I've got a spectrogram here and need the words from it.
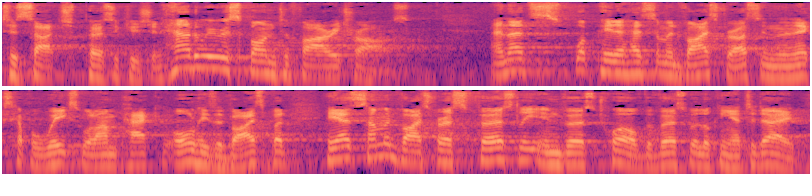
to such persecution? How do we respond to fiery trials? And that's what Peter has some advice for us. In the next couple of weeks, we'll unpack all his advice, but he has some advice for us, firstly in verse 12, the verse we're looking at today.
